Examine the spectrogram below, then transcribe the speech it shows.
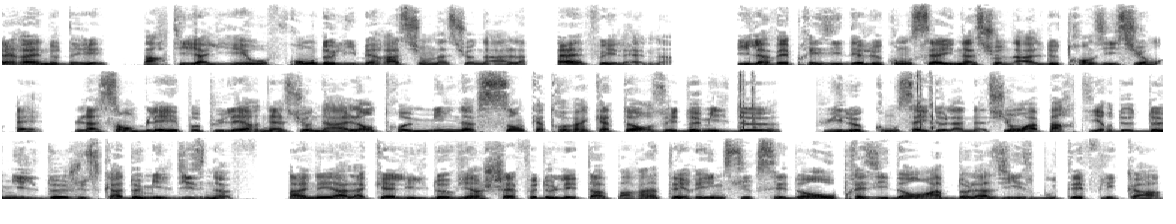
RND, parti allié au Front de Libération Nationale, FLN. Il avait présidé le Conseil national de transition et l'Assemblée populaire nationale entre 1994 et 2002, puis le Conseil de la Nation à partir de 2002 jusqu'à 2019, année à laquelle il devient chef de l'État par intérim succédant au président Abdelaziz Bouteflika,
